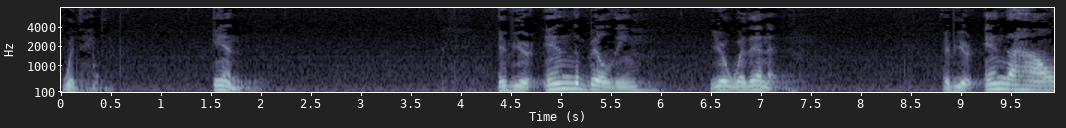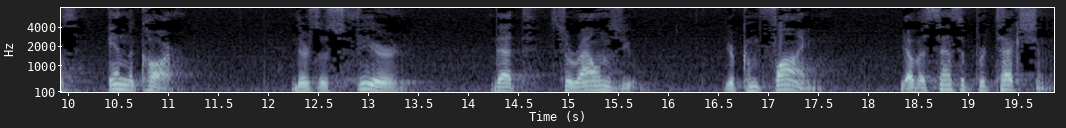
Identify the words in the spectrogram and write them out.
with Him. In. If you're in the building, you're within it. If you're in the house, in the car, there's a sphere that surrounds you. You're confined. You have a sense of protection.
